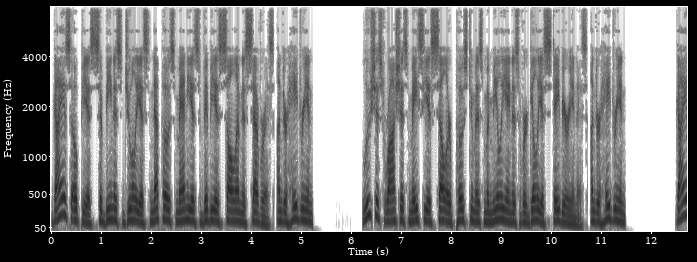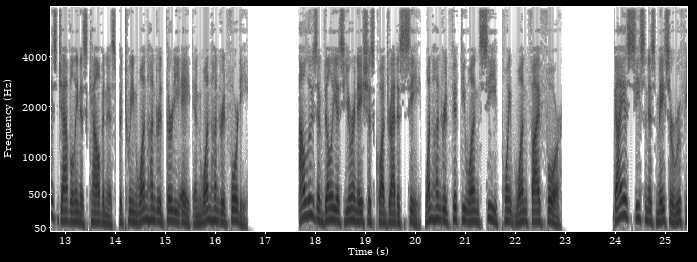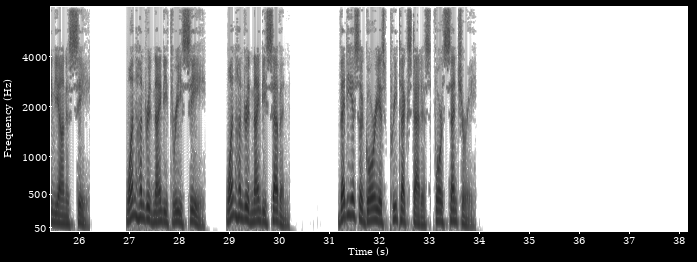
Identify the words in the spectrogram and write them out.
Gaius Oppius Sabinus Julius Nepos Manius Vibius Solemnus Severus under Hadrian Lucius Roscius Macius Celer Postumus Mamilianus Virgilius Staburianus under Hadrian Gaius Javolenus Calvinus between 138 and 140 Aulus Avilius Eurinatius Quadratus c. 151 c.154 Gaius Caesenus Macer Rufinianus c. 193 c. 197 Vettius Agorius Praetextatus 4th century.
